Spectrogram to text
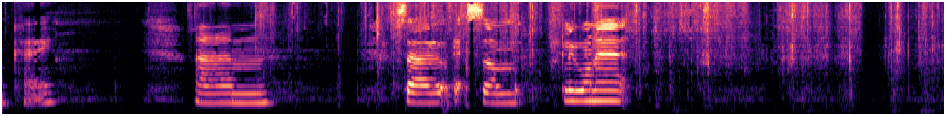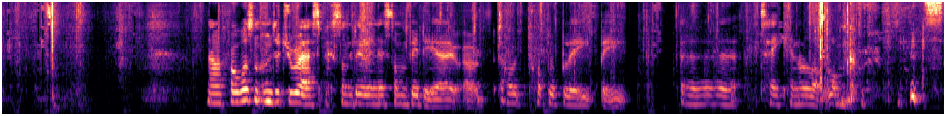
Okay. Um, so I'll get some glue on it. Now if I wasn't under duress because I'm doing this on video, I would, I would probably be uh, taking a lot longer it's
